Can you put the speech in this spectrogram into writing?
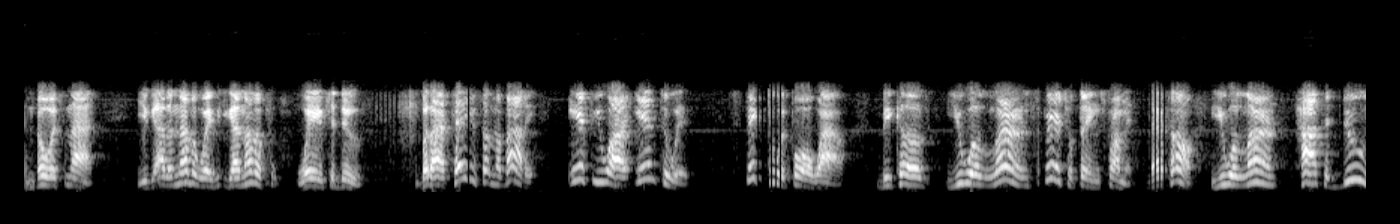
no, it's not. You got another wave. You got another wave to do. But I tell you something about it. If you are into it, stick to it for a while because you will learn spiritual things from it. That's all. You will learn how to do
